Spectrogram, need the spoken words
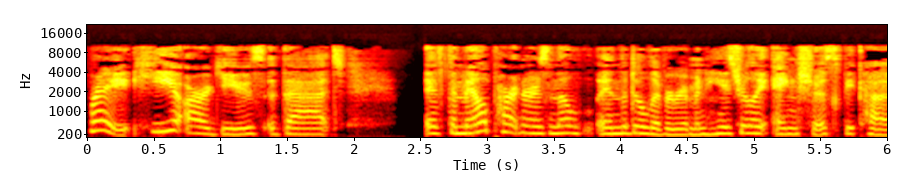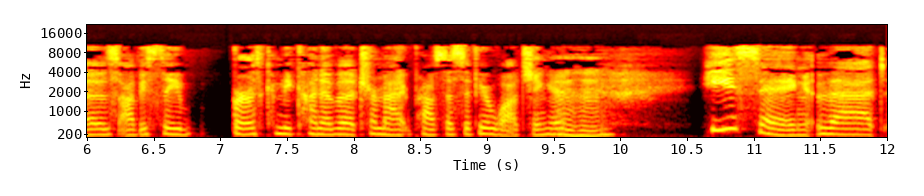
Right. He argues that if the male partner is in the in the delivery room and he's really anxious because obviously birth can be kind of a traumatic process if you're watching it. He's saying that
